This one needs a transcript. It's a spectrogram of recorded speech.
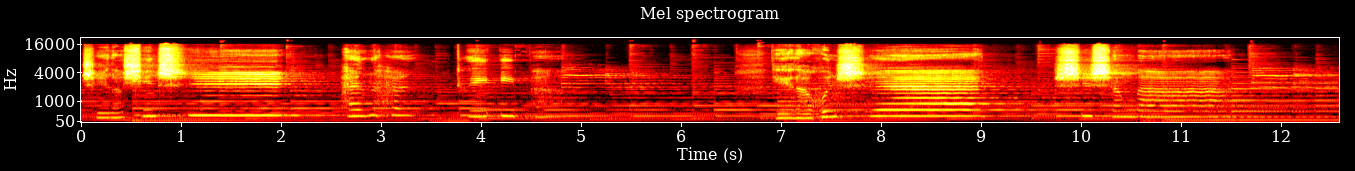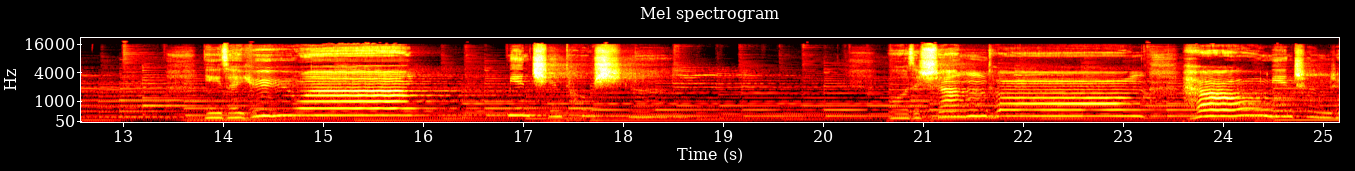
直到现实狠狠一把，跌到浑身是伤疤。你在欲望面前投降，我在伤痛后面成长。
